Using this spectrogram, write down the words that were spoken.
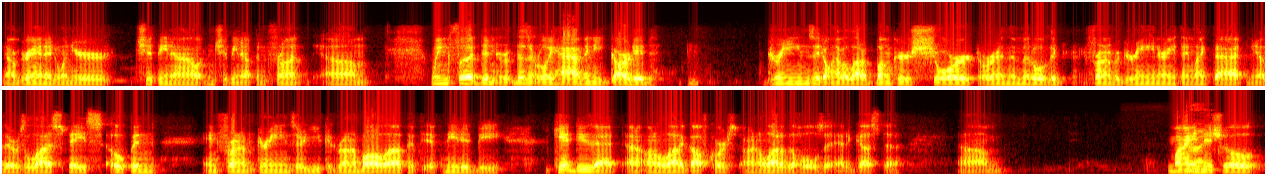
Now, granted, when you're chipping out and chipping up in front, um, Wingfoot didn't doesn't really have any guarded greens. They don't have a lot of bunkers short or in the middle of the front of a green or anything like that. You know, there was a lot of space open in front of greens, or you could run a ball up if, if needed be. You can't do that uh, on a lot of golf course on a lot of the holes at, at Augusta. Um, my Right. initial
